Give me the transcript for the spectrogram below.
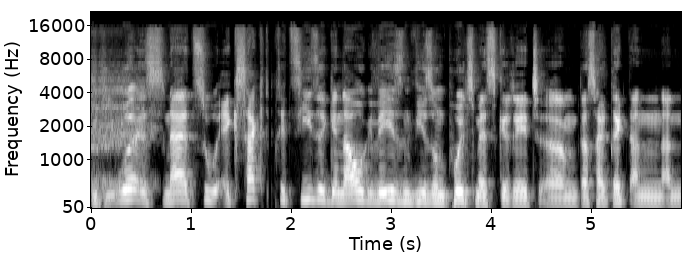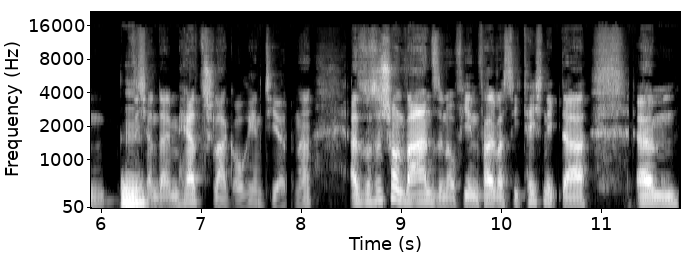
Und die Uhr ist nahezu exakt präzise genau gewesen wie so ein Pulsmessgerät, ähm, das halt direkt an, an Mhm. sich an deinem Herzschlag orientiert. Ne? Also es ist schon Wahnsinn auf jeden Fall, was die Technik da, ähm,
